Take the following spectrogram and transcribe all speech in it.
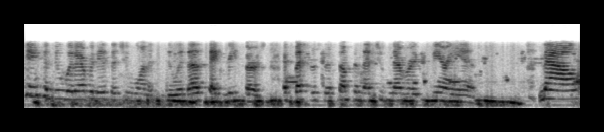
pen can do whatever it is that you want it to do. It does take research, especially if it's something that you've never experienced. Now,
